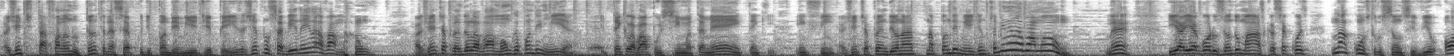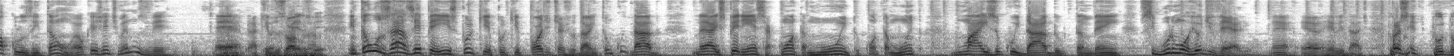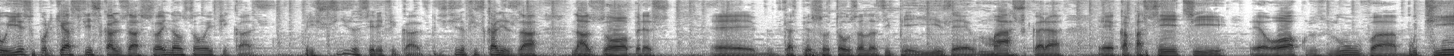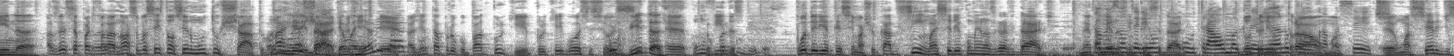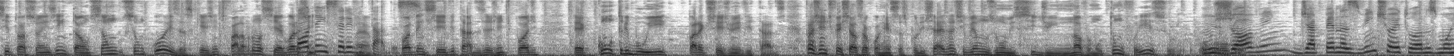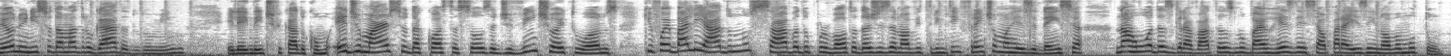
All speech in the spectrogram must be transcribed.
a gente tá falando tanto nessa época de pandemia de EPIs, a gente não sabia nem lavar a mão. A gente aprendeu a lavar a mão com a pandemia. E tem que lavar por cima também, tem que. Enfim, a gente aprendeu na, na pandemia, a gente não sabia nem lavar a mão, né? E aí agora usando máscara, essa coisa. Na construção civil, óculos, então, é o que a gente menos vê. É, né? Aqueles óculos. Então usar as EPIs, por quê? Porque pode te ajudar. Então cuidado, né? A experiência conta muito, conta muito, mas o cuidado também. Seguro morreu de velho, né? É a realidade. Pra gente, Tudo isso porque as fiscalizações não são eficazes. Precisa ser eficaz, precisa fiscalizar nas obras. É, que as pessoas estão usando as IPIs, é, máscara, é, capacete, é, óculos, luva, botina. Às vezes você pode falar, nossa, vocês estão sendo muito chato. Mas Na não é realidade, chato, é uma a gente, realidade, a gente tá preocupado por quê? Porque igual esse senhor. Com se- vidas. É, com vidas. com vidas. Poderia ter se machucado, sim, mas seria com menos gravidade. Né? Com Talvez menos não teria o- o trauma Não teria o craniano com o trauma. capacete. É uma série de situações. Então, são, são coisas que a gente fala pra você. Agora, Podem assim, ser é, evitadas. podem ser evitadas e a gente pode é, contribuir para que sejam evitadas. Pra gente fechar as ocorrências policiais, nós tivemos um homicídio em Nova Mutum, foi isso? Um Ou- jovem de apenas 28 anos morreu no início da madrugada do domingo. Ele é identificado como Edmárcio da Costa Souza, de 28 anos, que foi baleado no sábado por volta das 19h30 em frente a uma residência na Rua das Gravatas, no bairro Residencial Paraíso, em Nova Mutum.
